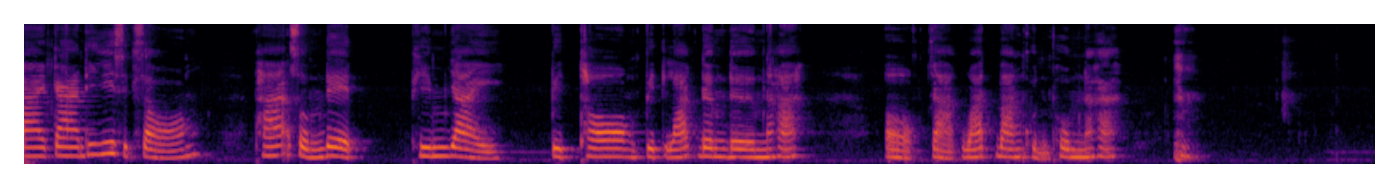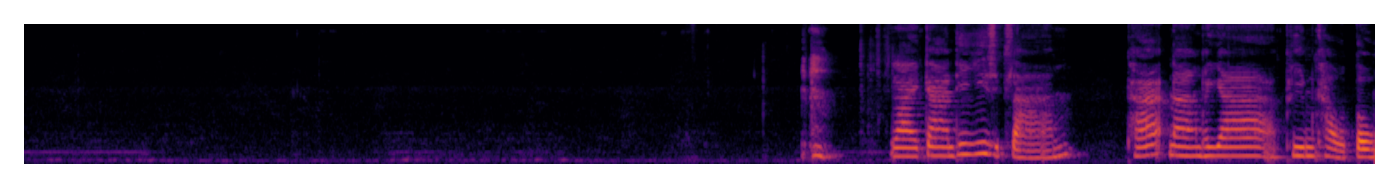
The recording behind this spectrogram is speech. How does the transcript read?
รายการที่ 22 พระสมเด็จ พิมพ์ใหญ่ ปิดทอง ปิดลักเดิมๆ นะคะ ออกจากวัดบางขุนพรมนะคะ รายการที่ 23 พระนางพญาพิมพ์เข่าตรง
